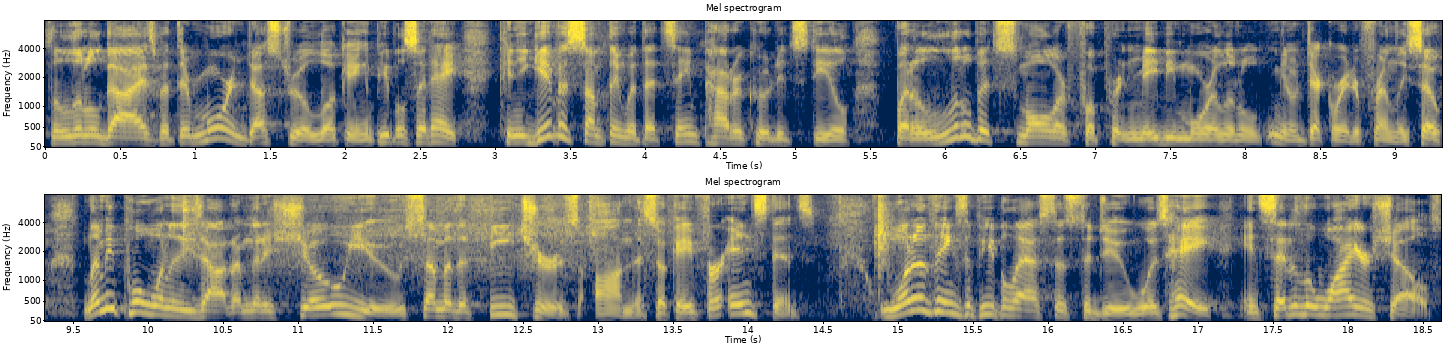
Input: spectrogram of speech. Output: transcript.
the little guys, but they're more industrial looking. And people said, hey, can you give us something with that same powder-coated steel, but a little bit smaller footprint and maybe more a little, you know, decorator-friendly? So let me pull one of these out. and I'm gonna show you some of the features on this, okay? For instance, one of the things that people asked us to do was, hey, instead of the wire shelves?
